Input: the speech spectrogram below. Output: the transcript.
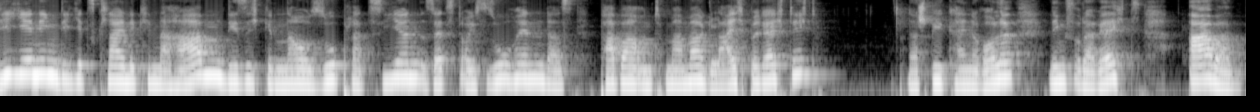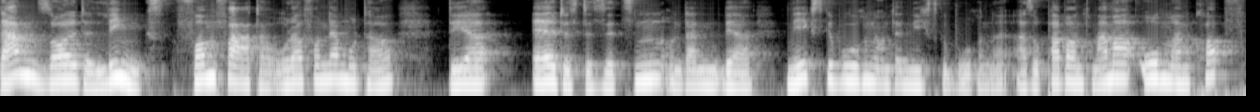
diejenigen, die jetzt kleine Kinder haben, die sich genau so platzieren, setzt euch so hin, dass Papa und Mama gleichberechtigt, das spielt keine Rolle, links oder rechts, aber dann sollte links vom Vater oder von der Mutter der Älteste sitzen und dann der Nächstgeborene und der Nächstgeborene. Also Papa und Mama oben am Kopf.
